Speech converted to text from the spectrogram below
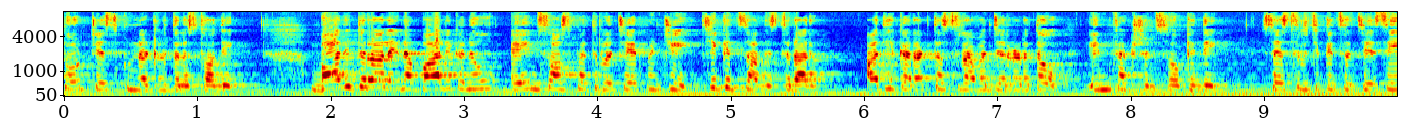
చోటు చేసుకున్నట్లు తెలుస్తోంది. బాధితురాలైన బాలికను ఎయిమ్స్ ఆసుపత్రిలో చేర్పించి చికిత్స అందిస్తున్నారు. అధిక రక్తస్రావం జరగడంతో ఇన్ఫెక్షన్ సోకింది. శస్త్రచికిత్స చేసి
